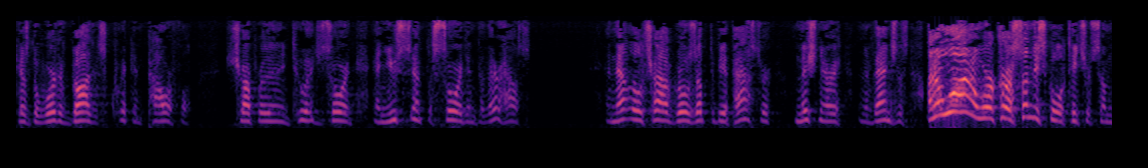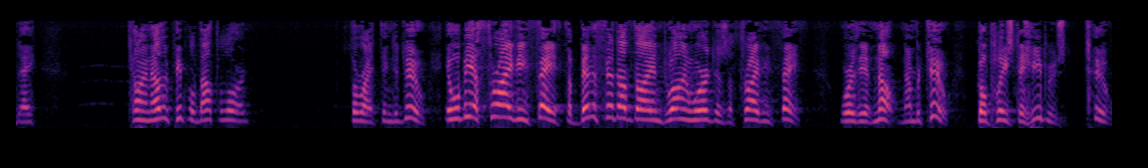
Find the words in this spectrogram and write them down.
because the Word of God is quick and powerful, sharper than a two-edged sword. And you sent the sword into their house. And that little child grows up to be a pastor, a missionary, an evangelist. And I want to work or a Sunday school teacher someday telling other people about the Lord. It's the right thing to do. It will be a thriving faith. The benefit of the indwelling word is a thriving faith, worthy of note. Number two, go please to Hebrews 2.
